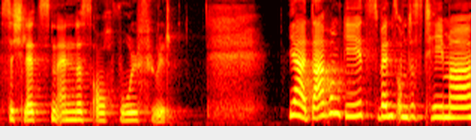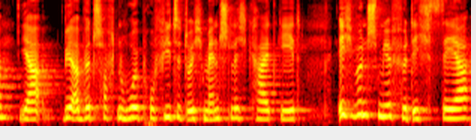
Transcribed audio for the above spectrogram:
sich letzten Endes auch wohlfühlt. Ja, darum geht's, wenn es um das Thema ja, wir erwirtschaften hohe Profite durch Menschlichkeit geht. Ich wünsche mir für dich sehr,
